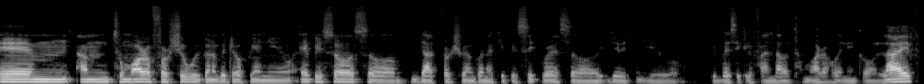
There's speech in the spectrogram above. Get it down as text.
Um, and tomorrow for sure we're gonna be dropping a new episode. So that for sure I'm gonna keep it secret. So you you you basically find out tomorrow when it go live.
